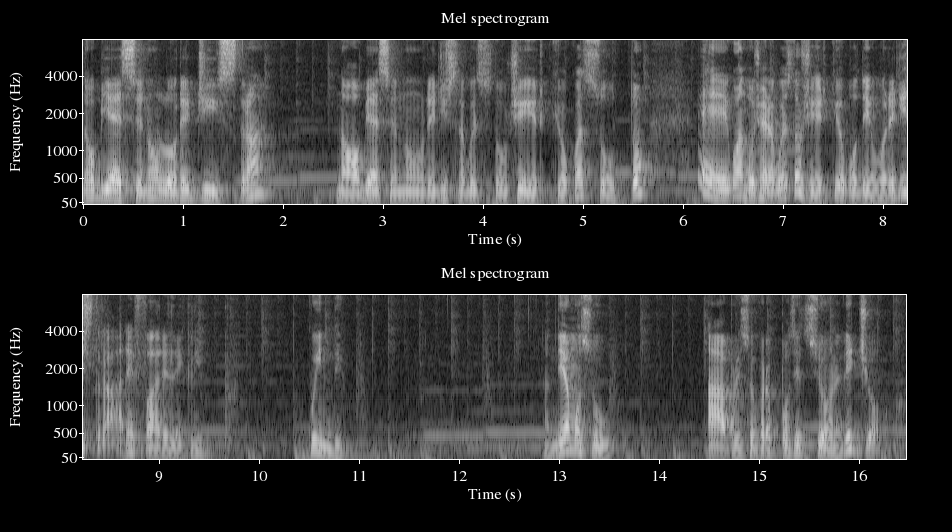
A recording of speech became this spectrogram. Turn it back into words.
OBS non lo registra. No OBS non registra questo cerchio qua sotto. E quando c'era questo cerchio potevo registrare e fare le clip. Quindi andiamo su. Apri sovrapposizione di gioco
